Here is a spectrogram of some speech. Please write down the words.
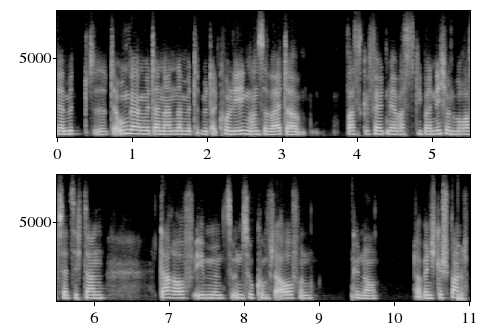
der, mit, der Umgang miteinander mit, mit Kollegen und so weiter. Was gefällt mir, was lieber nicht und worauf setze ich dann darauf eben in Zukunft auf. Und genau, da bin ich gespannt.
